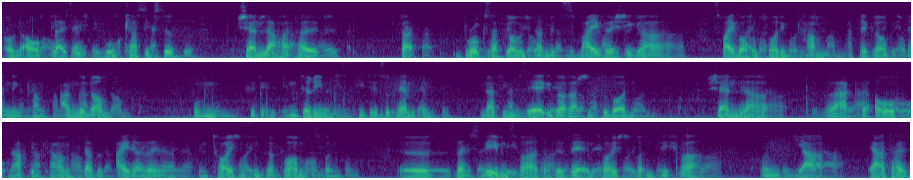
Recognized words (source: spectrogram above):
Und auch gleichzeitig die hochklassigste. Chandler hat halt, da, Brooks hat glaube ich dann mit zweiwöchiger, zwei Wochen vor dem Kampf, hat er glaube ich dann den Kampf angenommen um für den Interimstitel zu kämpfen und hat ihn sehr überraschend gewonnen. Chandler sagte auch nach dem Kampf, dass es einer seiner enttäuschendsten Performances von äh, seines Lebens war, dass er sehr enttäuscht von sich war und ja, er hat halt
